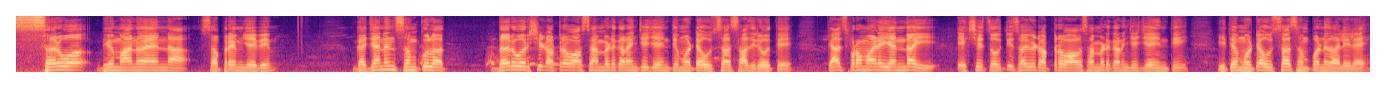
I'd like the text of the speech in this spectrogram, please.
सर्व भीमानुयांना सप्रेम जय भीम गजानन संकुलात दरवर्षी डॉक्टर बाबासाहेब आंबेडकरांची जयंती मोठ्या उत्साहात साजरी होते त्याचप्रमाणे यंदाही एकशे चौतीसावी डॉक्टर बाबासाहेब आंबेडकरांची जयंती इथे मोठ्या उत्साहात संपन्न झालेली आहे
